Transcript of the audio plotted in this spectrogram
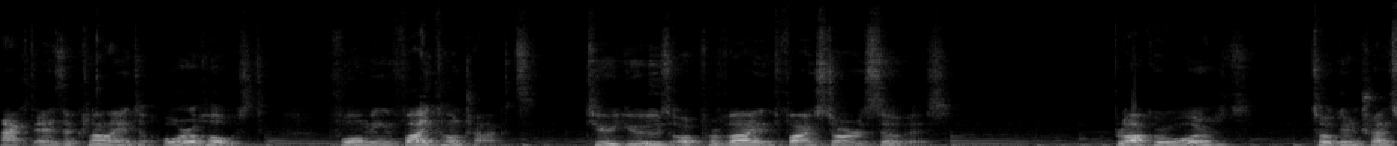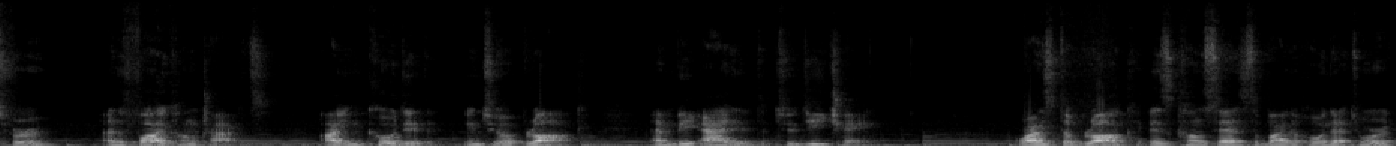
act as a client or a host, forming file contracts to use or provide storage service. Block rewards, token transfer, and file contracts are encoded into a block and be added to DxChain. Once the block is consented by the whole network,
